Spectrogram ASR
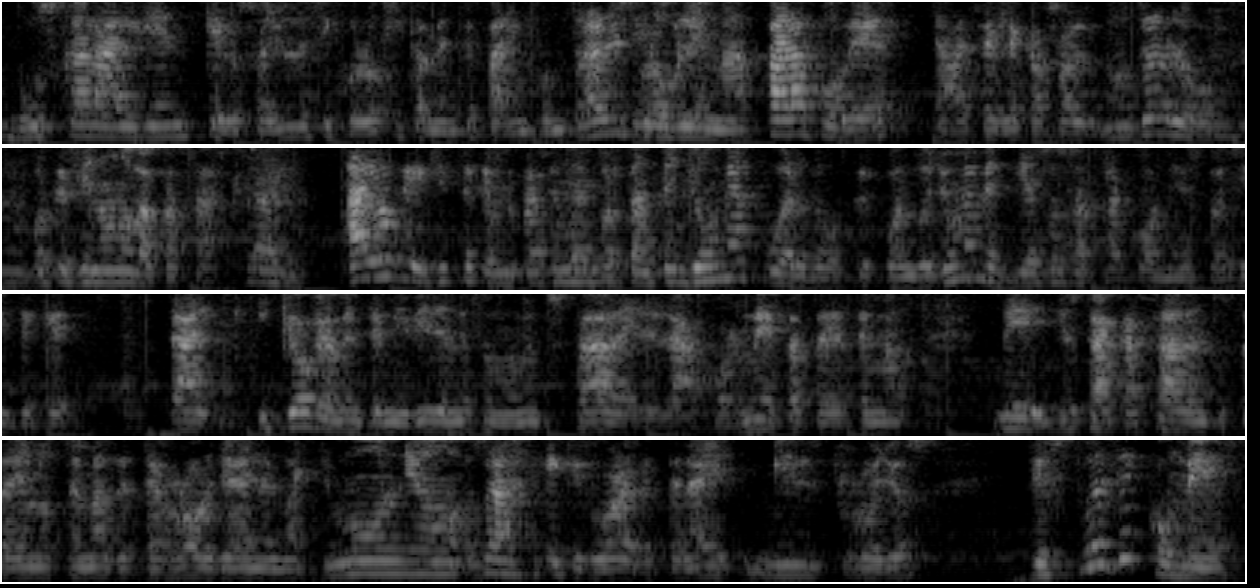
Buscar a alguien que los ayude psicológicamente para encontrar el problema, para poder hacerle caso al nutriólogo, porque si no, no va a pasar. Algo que dijiste que me parece muy importante, yo me acuerdo que cuando yo me metí a esos atracones, pues sí, te y que obviamente mi vida en ese momento estaba de la corneta, traía temas de, yo estaba casada, entonces traía unos temas de terror ya en el matrimonio, o sea, X, whatever, tenía mil rollos. Después de comer,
